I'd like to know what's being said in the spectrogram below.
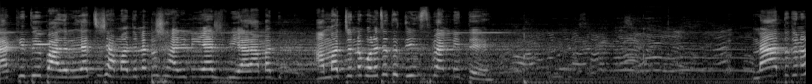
রাখি তুই বাজারে যাচ্ছিস আমার জন্য একটা শাড়ি নিয়ে আসবি। আর আমার আমার জন্য বলেছে তুই জিন্স প্যান্ট নিতে। না তোর জন্য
